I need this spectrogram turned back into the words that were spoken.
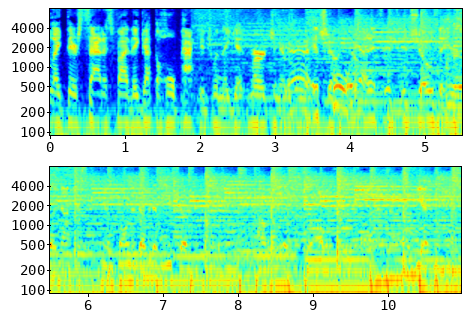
like they're satisfied. They got the whole package when they get merch and everything. yeah, it's show. cool. Yeah, and it's, it, it shows that you're like not just you know going to WWE shows, you're coming to these comedy shows are always really fun. And, uh, the VIP meet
